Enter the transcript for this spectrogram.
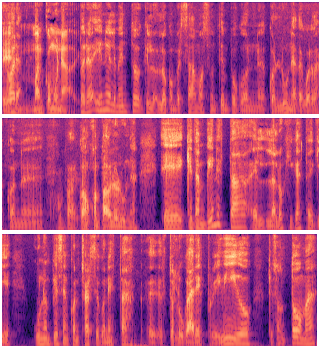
eh, mancomunada. Pero hay un elemento que lo, conversábamos hace un tiempo con, con Luna, ¿te acuerdas? Con, eh, con Juan Pablo Luna, eh, que también está la lógica esta de que uno empieza a encontrarse con estas, estos lugares prohibidos, que son tomas,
